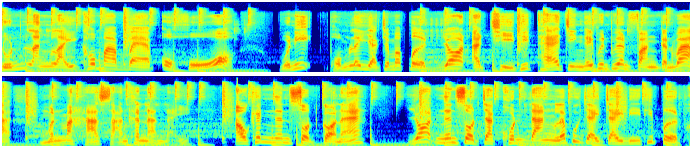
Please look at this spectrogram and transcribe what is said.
นุนหลั่งไหลเข้ามาแบบโอ้โห วันนี้ผมเลยอยากจะมาเปิดยอดอัดฉีดที่แท้จริงให้เพื่อนๆฟังกันว่า มันมหาศาลขนาดไหน เอาแค่เงินสดก่อนนะ ยอดเงินสดจากคนดังและผู้ใหญ่ใจดีที่เปิดเผ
